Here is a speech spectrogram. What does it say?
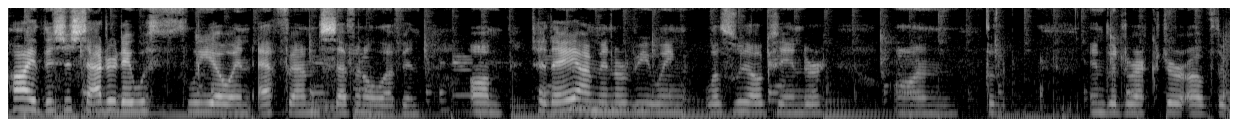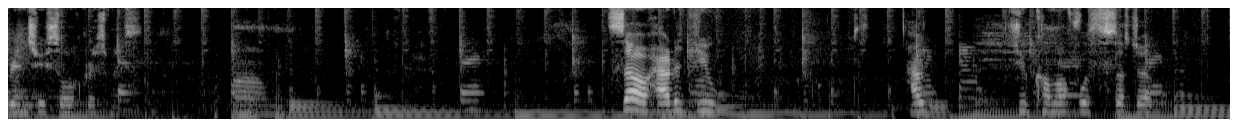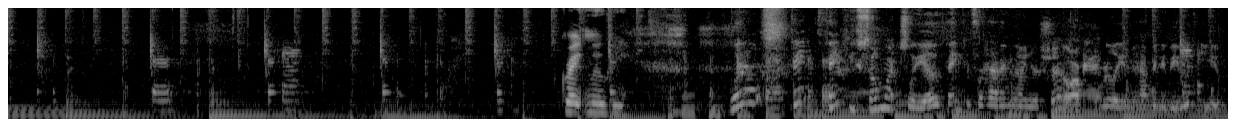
Hi, this is Saturday with Leo in FM 711. Um, today I'm interviewing Leslie Alexander on the and the director of The Grinch Who Stole Christmas. Um, so, how did you how did you come up with such a great movie? Well, th- thank you so much, Leo. Thank you for having me on your show. I really am happy to be with you.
